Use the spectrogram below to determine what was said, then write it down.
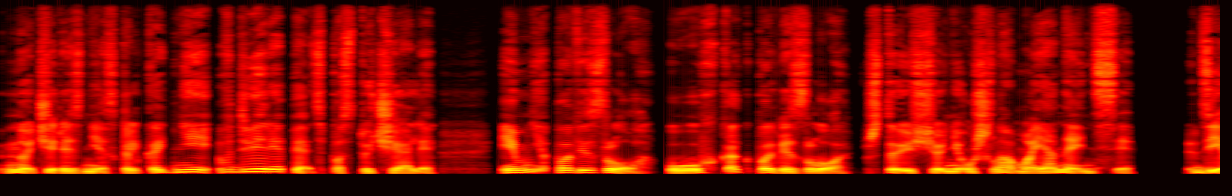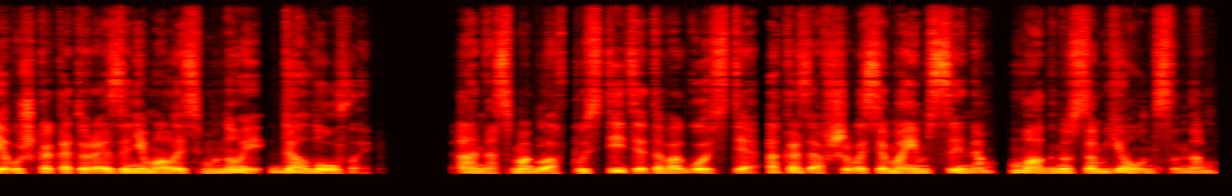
Но через несколько дней в дверь опять постучали, и мне повезло, ух, как повезло, что еще не ушла моя Нэнси, девушка, которая занималась мной до ловы. Она смогла впустить этого гостя, оказавшегося моим сыном, Магнусом Йонсоном,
